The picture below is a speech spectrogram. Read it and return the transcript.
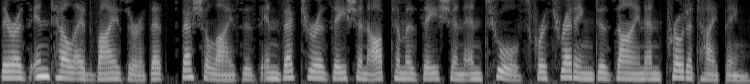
there is Intel Advisor that specializes in vectorization optimization and tools for threading design and prototyping.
